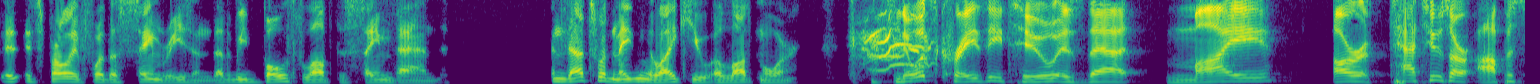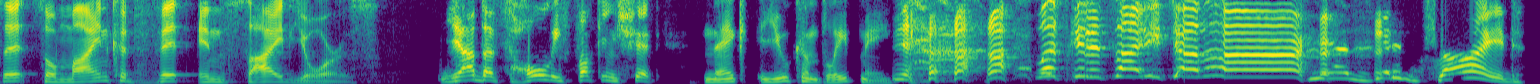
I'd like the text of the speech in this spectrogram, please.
it's probably for the same reason that we both love the same band. And that's what made me like you a lot more. You know what's crazy too is that my our tattoos are opposite, so mine could fit inside yours. Yeah, that's holy fucking shit. Nick, you complete me. Let's get inside each other. Yeah, get inside.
